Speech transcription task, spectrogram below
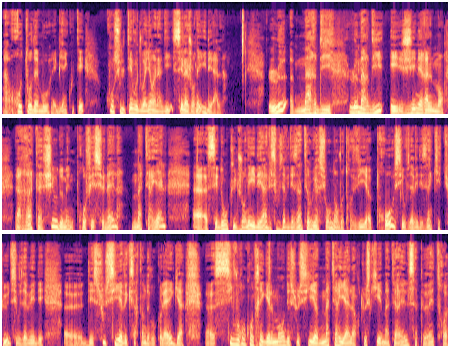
un retour d'amour, eh bien écoutez, consultez votre voyant un lundi, c'est la journée idéale. Le mardi. Le mardi est généralement rattaché au domaine professionnel, matériel, euh, c'est donc une journée idéale si vous avez des interrogations dans votre vie euh, pro, si vous avez des inquiétudes, si vous avez des, euh, des soucis avec certains de vos collègues, si vous rencontrez également des soucis matériels. Alors tout ce qui est matériel, ça peut être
